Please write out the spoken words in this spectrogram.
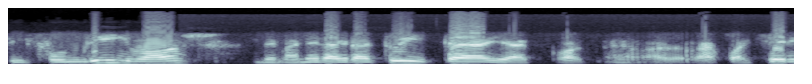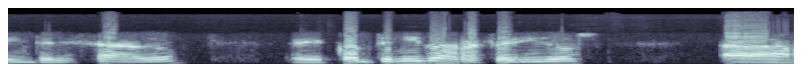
difundimos de manera gratuita y a, cualquier interesado eh, contenidos referidos a,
